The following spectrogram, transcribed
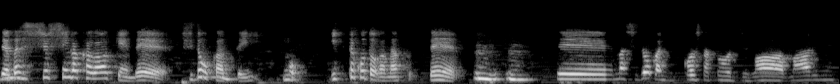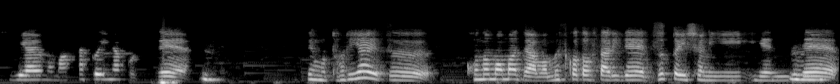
で、私出身が香川県で、静岡ってもう行ったことがなくて、で、まあ、静岡に引っ越した当時は、周りに知り合いも全くいなくって、でもとりあえず、このままじゃ、まあ、息子と二人でずっと一緒に家で、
